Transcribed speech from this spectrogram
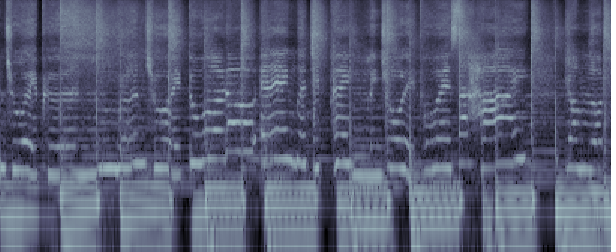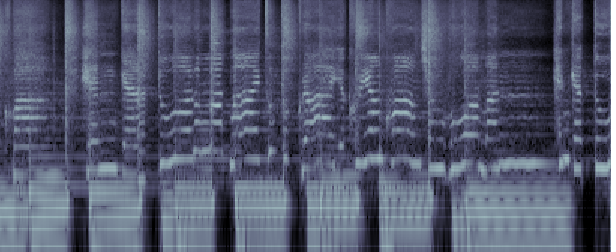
การช่วยเพื่อนเหมือนช่วยตัวเราเองเมื่อจิตเพ่งเล็งช่วยถวยสหายยอมลดความเห็นแก่ตัวลงมากมายทุกๆรายอย่าเคลี้ยงความช่างหัวมัน เห็นแก่ตัว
